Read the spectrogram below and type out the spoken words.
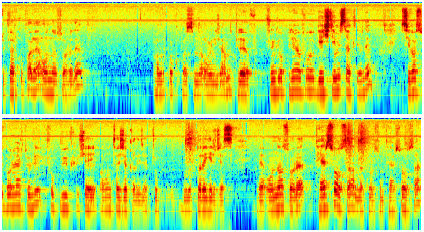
Süper Kupa ve ondan sonra da Avrupa Kupası'nda oynayacağımız playoff. Çünkü o playoff'u geçtiğimiz takdirde Sivas Spor her türlü çok büyük şey avantaj yakalayacak. Çok gruplara gireceğiz. Ve ondan sonra tersi olsa Allah korusun tersi olsa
